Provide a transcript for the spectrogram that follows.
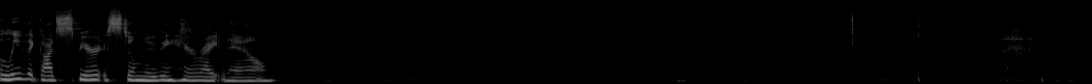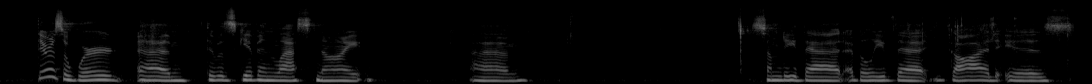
Believe that God's Spirit is still moving here right now. There was a word um, that was given last night. Um, somebody that I believe that God is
